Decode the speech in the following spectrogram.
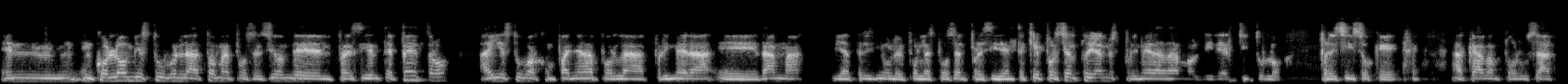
en, Colombia estuvo en la toma de posesión del presidente Petro, ahí estuvo acompañada por la primera eh, dama, Beatriz Müller, por la esposa del presidente, que por cierto ya no es primera dama, olvidé el título preciso que acaban por usar.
